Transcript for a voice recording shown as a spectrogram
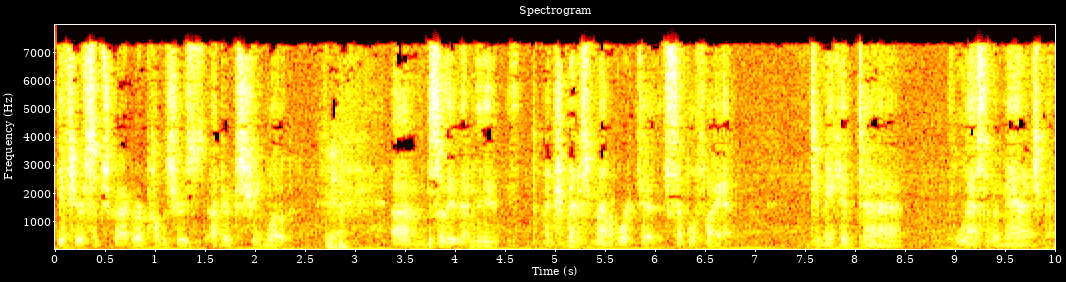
if your subscriber or publisher is under extreme load. Yeah. Um, so they, I mean, a tremendous amount of work to simplify it, to make it uh, less of a management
